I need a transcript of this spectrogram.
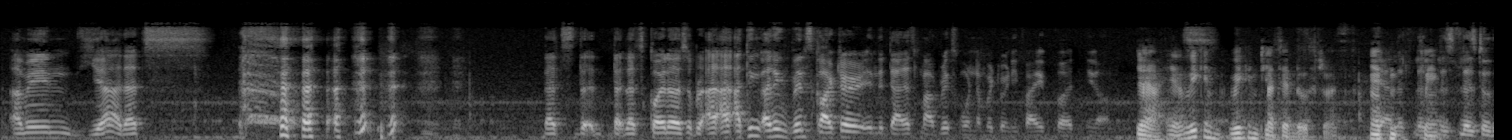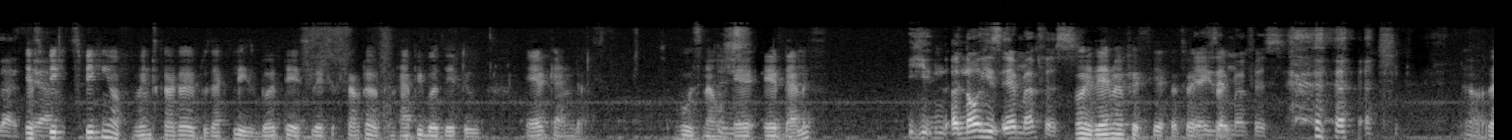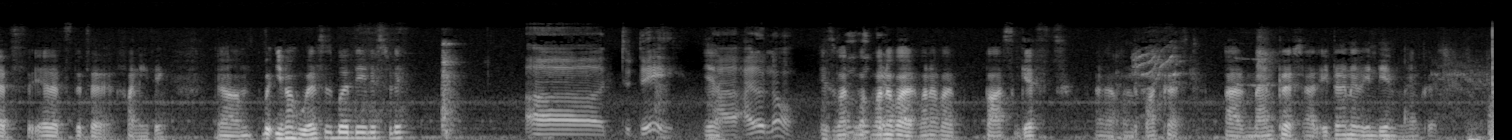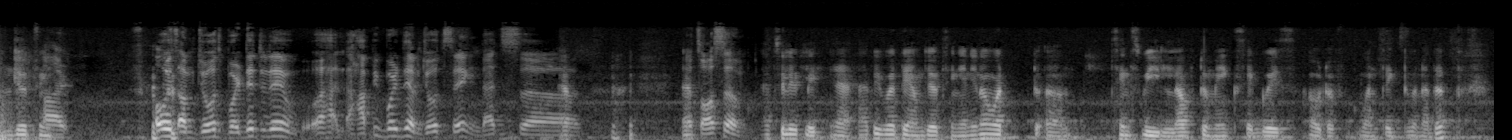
I mean, yeah, that's that's that, that, that's quite a surprise. I, I- I think I think Vince Carter in the Dallas Mavericks won number twenty five, but you know, Yeah, yeah, we can we can clutch at those straws. yeah, let, let, let's let's do that. Yeah, Yeah, Speak, speaking of Vince Carter, it was actually his birthday, so there's a shout out and happy birthday to Air Canada, who's now Air, Air Dallas. he, uh, no, he's Air Memphis. Oh, he's Air Memphis. Yes, that's right. yeah, he's Sorry. Air Memphis. Oh, that's yeah, that's that's a funny thing. Um, but you know who else's birthday it is today? uh, today, Yeah. uh, I don't know. Is one one one of our one of our past guests uh, on the podcast, our man crush, our eternal Indian man crush, Amjot Singh. Uh, oh, it's Amjot's birthday today. Uh, Happy birthday, Amjot Singh. That's uh, that's awesome. Absolutely, yeah. Happy birthday, Amjot Singh. And you know what? Um, since we love to make segues out of one thing to another,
